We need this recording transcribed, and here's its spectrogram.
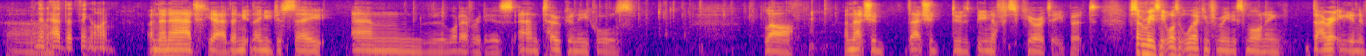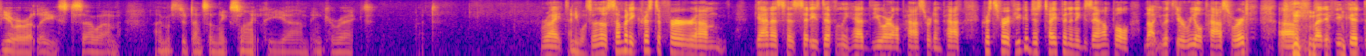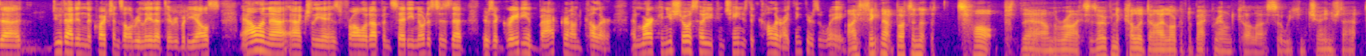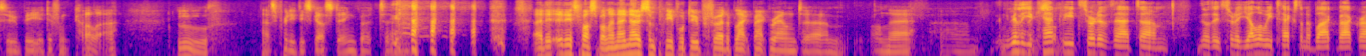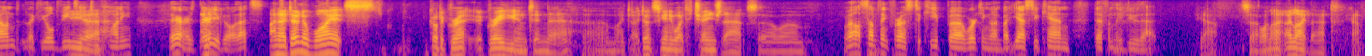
Uh, and then add the thing on. And then add, yeah, then you, then you just say, and whatever it is, and token equals blah. And that should that should do be enough for security. But for some reason it wasn't working for me this morning, directly in the viewer at least. So um, I must have done something slightly um, incorrect. Right. Anyway. So no, somebody, Christopher um, Ganis has said he's definitely had the URL password and path. Christopher, if you could just type in an example, not with your real password, um, but if you could uh, do that in the questions. I'll relay that to everybody else. Alan uh, actually has followed up and said he notices that there's a gradient background color. And Mark, can you show us how you can change the color? I think there's a way. I think that button at the top there on the right says open the color dialog of the background color. So we can change that to be a different color. Ooh, that's pretty disgusting, but um, it, it is possible. And I know some people do prefer the black background um, on there. Um, really, you can't beat sort of that, um, you know, the sort of yellowy text on a black background, like the old VT220. Yeah. There, there and, you go. That's. And I don't know why it's got a, gra a gradient in there. Um, I, I, don't see any way to change that. So. Um, well, something for us to keep uh, working on. But yes, you can definitely do that. Yeah. So I, I like that. Yeah.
